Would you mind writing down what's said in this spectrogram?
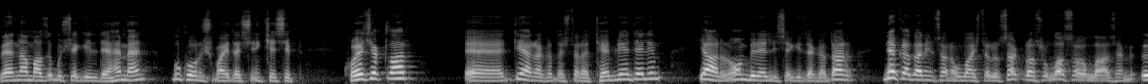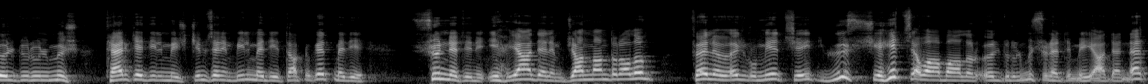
Ve namazı bu şekilde hemen bu konuşmayı da şimdi kesip koyacaklar. Ee, diğer arkadaşlara tebliğ edelim. Yarın 11.58'e kadar ne kadar insana ulaştırırsak Resulullah sallallahu aleyhi ve sellem öldürülmüş, terk edilmiş, kimsenin bilmediği, tatbik etmediği sünnetini ihya edelim, canlandıralım. Felev ecru miyet şehit, yüz şehit sevabı alır öldürülmüş sünnetimi ihya edenler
